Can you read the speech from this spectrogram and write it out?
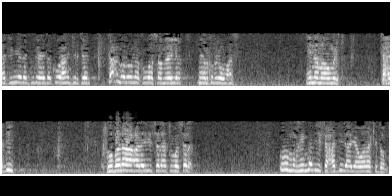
الدنيا تقولها تكوها جرتين تعملون كوا سمايا من الكفر والمعصر إنما أمرت. تحديد صوبنا عليه الصلاة والسلام. ومهمة تحديد يا ولك دونت.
